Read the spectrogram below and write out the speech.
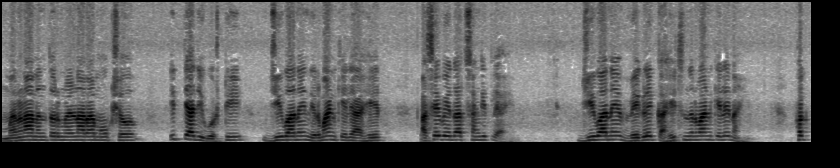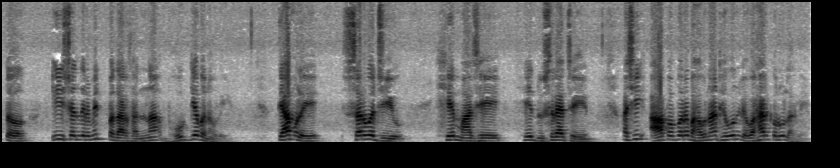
मरणानंतर मिळणारा मोक्ष इत्यादी गोष्टी जीवाने निर्माण केल्या आहेत असे वेदात सांगितले आहे. जीवाने वेगळे काहीच निर्माण केले नाही. फक्त ईशनिर्मित पदार्थांना भोग्य बनवले. त्यामुळे सर्व जीव हे माझे हे दुसऱ्याचे अशी आपपर भावना ठेवून व्यवहार करू लागले.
